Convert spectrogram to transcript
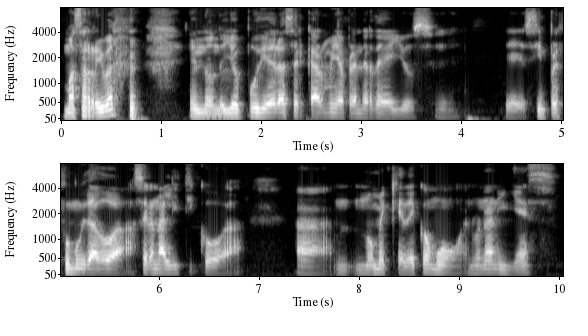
más arriba, en donde yo pudiera acercarme y aprender de ellos. Eh, eh, siempre fui muy dado a ser analítico, a, no me quedé como en una niñez,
